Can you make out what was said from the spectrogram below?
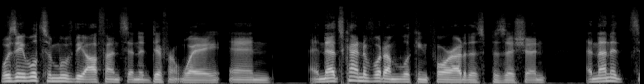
was able to move the offense in a different way. And, and that's kind of what I'm looking for out of this position. And then it's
